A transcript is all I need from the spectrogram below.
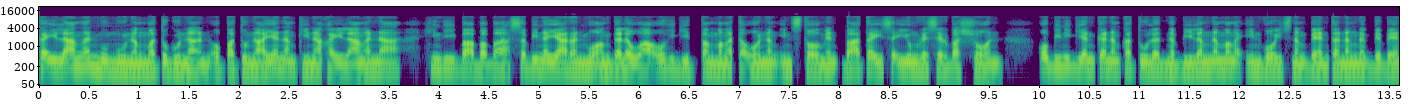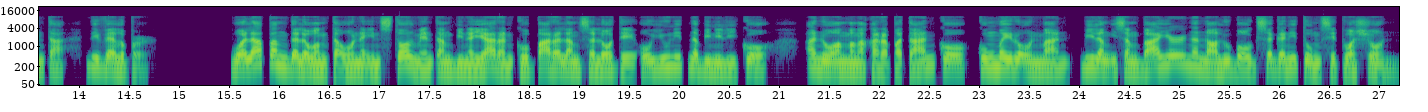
kailangan mo munang matugunan o patunayan ang kinakailangan na, hindi bababa sa binayaran mo ang dalawa o higit pang mga taon ng installment batay sa iyong reserbasyon, o binigyan ka ng katulad na bilang ng mga invoice ng benta ng nagbebenta, developer. Wala pang dalawang taon na installment ang binayaran ko para lang sa lote o unit na binili ko. Ano ang mga karapatan ko, kung mayroon man, bilang isang buyer na nalubog sa ganitong sitwasyon?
